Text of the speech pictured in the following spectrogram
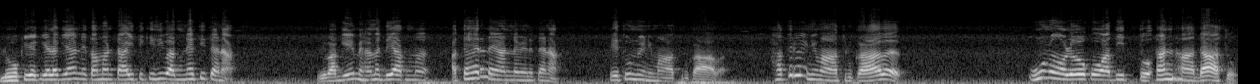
ලෝකය කියලා කියන්නේ Tamanට අයිති කිසිවක් නැති තැනක්. ඒ වගේම හැම දෙයක්ම අතහැරලා යන්න වෙන තැනක්. ඒ තුන්වෙනි මාතෘකාව. හතරවෙනි මාතෘකාව ඌනෝ ලෝකෝ අදිත්තෝ තණ්හා දාසෝ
